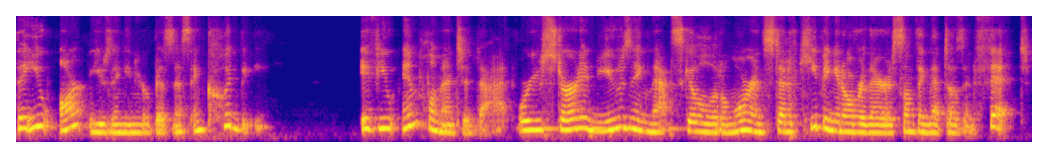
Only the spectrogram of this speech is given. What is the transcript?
that you aren't using in your business and could be if you implemented that or you started using that skill a little more instead of keeping it over there as something that doesn't fit,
